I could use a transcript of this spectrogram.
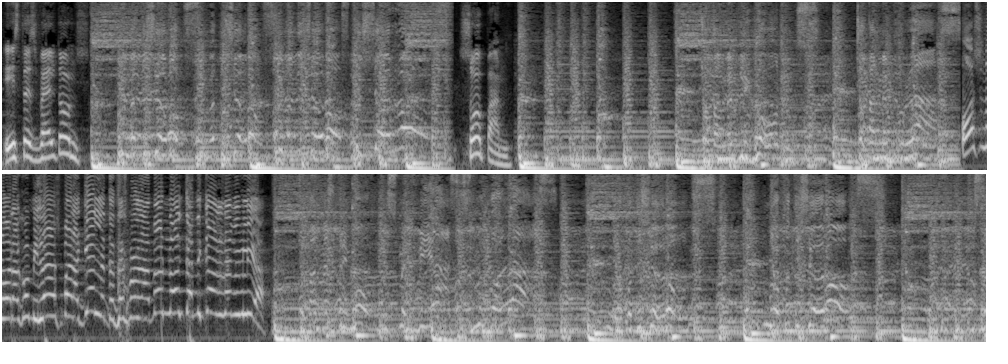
Είστε σβέλτονς; Τυχερός Σόπαν. Κι όταν με πληγώνεις Κι όταν με πουλάς Όσον ώρα εγώ μιλάω, παραγγέλλετε, θα προλαβαίνουν όλοι τα δικά σας τα βιβλία. Κι όταν με στριμώχνεις, με εκβιάζεις, μου κολλάς Νιώθω τυχερός Νιώθω τυχερός Σε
